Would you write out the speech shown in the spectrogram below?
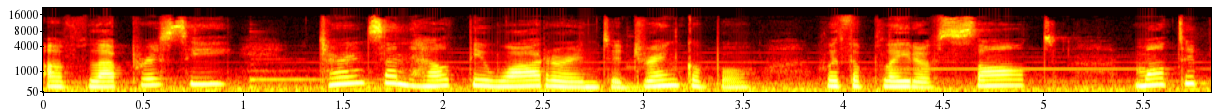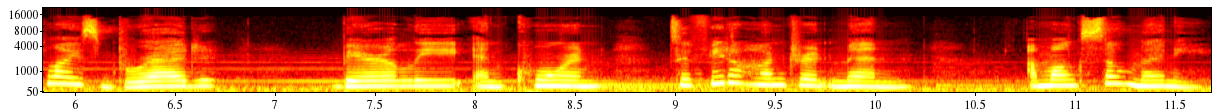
of leprosy, turns unhealthy water into drinkable with a plate of salt, multiplies bread, barley, and corn to feed a hundred men, among so many.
